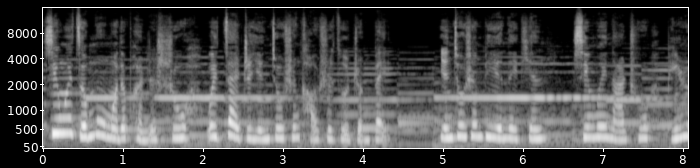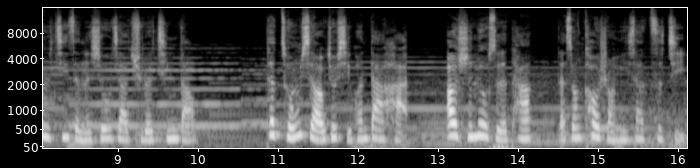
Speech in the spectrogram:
辛薇则默默地捧着书，为在职研究生考试做准备。研究生毕业那天。辛薇拿出平日积攒的休假去了青岛。他从小就喜欢大海，二十六岁的他打算犒赏一下自己。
